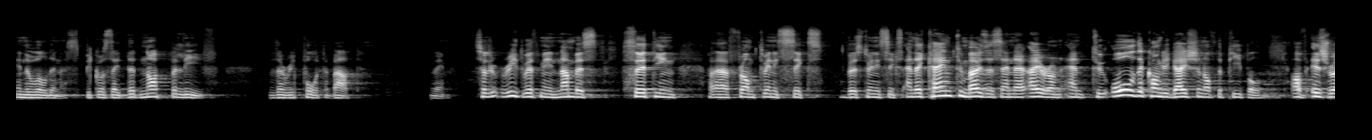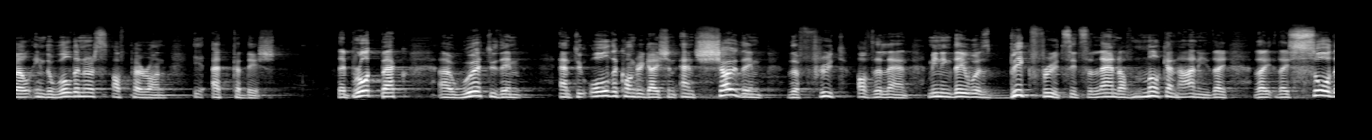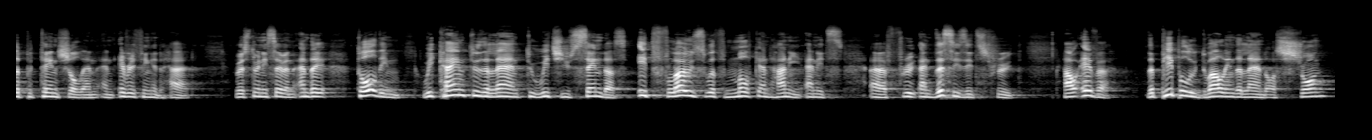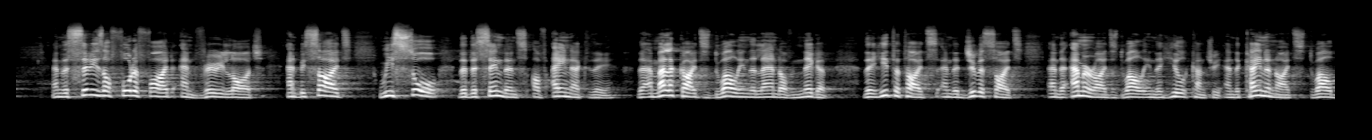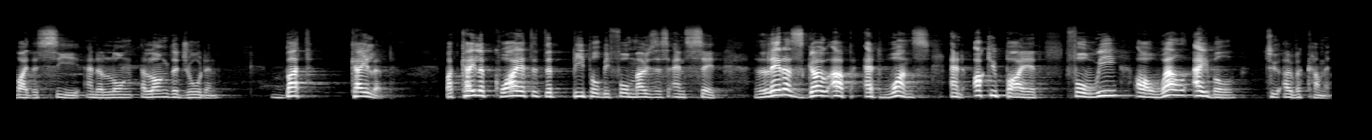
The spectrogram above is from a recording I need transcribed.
in the wilderness because they did not believe the report about them. So read with me Numbers 13 uh, from 26, verse 26. And they came to Moses and Aaron and to all the congregation of the people of Israel in the wilderness of Paran at Kadesh. They brought back uh, word to them and to all the congregation and showed them the fruit of the land, meaning there was big fruits. It's the land of milk and honey. They, they, they saw the potential and, and everything it had. Verse 27 And they told him, We came to the land to which you send us. It flows with milk and honey, and its uh, fruit, and this is its fruit. However, the people who dwell in the land are strong, and the cities are fortified and very large. And besides, we saw the descendants of Anak there. The Amalekites dwell in the land of Negeb. The Hittites and the Jebusites and the Amorites dwell in the hill country, and the Canaanites dwell by the sea and along, along the Jordan. But Caleb, but Caleb quieted the people before Moses and said, Let us go up at once and occupy it, for we are well able to overcome it.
